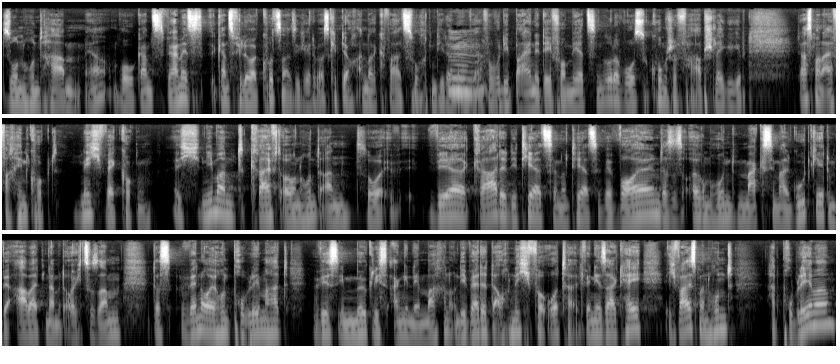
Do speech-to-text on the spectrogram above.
so einen Hund haben, ja, wo ganz, wir haben jetzt ganz viel über Kurznase geredet, aber es gibt ja auch andere Qualzuchten, die dann irgendwie einfach, wo die Beine deformiert sind oder wo es so komische Farbschläge gibt, dass man einfach hinguckt, nicht weggucken. Ich, niemand greift euren Hund an. So, wir, gerade die Tierärztinnen und Tierärzte, wir wollen, dass es eurem Hund maximal gut geht und wir arbeiten da mit euch zusammen, dass, wenn euer Hund Probleme hat, wir es ihm möglichst angenehm machen und ihr werdet da auch nicht verurteilt. Wenn ihr sagt, hey, ich weiß, mein Hund hat Probleme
